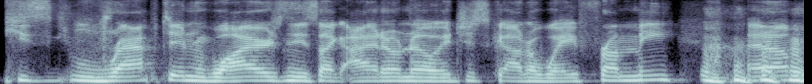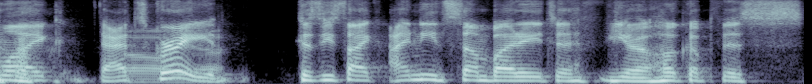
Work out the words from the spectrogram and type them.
he's wrapped in wires and he's like, I don't know, it just got away from me. And I'm like, that's Oh, great. yeah. Because he's like, I need somebody to, you know, hook up this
